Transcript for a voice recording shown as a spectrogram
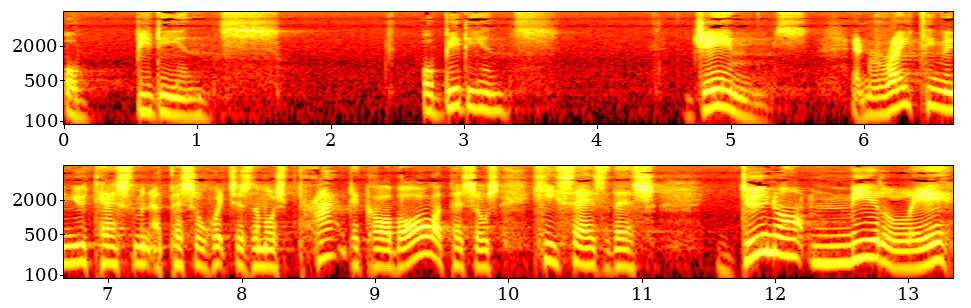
obedience. Obedience. James, in writing the New Testament epistle, which is the most practical of all epistles, he says this Do not merely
